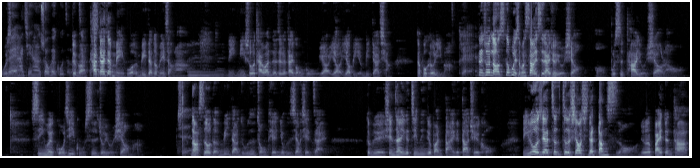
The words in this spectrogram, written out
为什么？对他其他的受惠股怎么？对吧？他待在美国，NVIDIA 都没涨啦。嗯，你你说台湾的这个代工股要要要比 NVIDIA 强，那不合理嘛？对。那你说老师，为什么上一次来就有效？哦，不是他有效了哦，是因为国际股市就有效嘛？是那时候的 NVIDIA 如日中天，又不是像现在，对不对？现在一个禁令就把你打一个大缺口。你如果现在这个这个消息在当时哦，就是拜登他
